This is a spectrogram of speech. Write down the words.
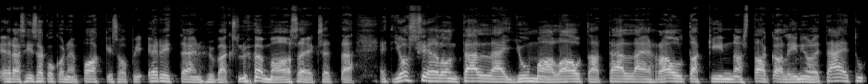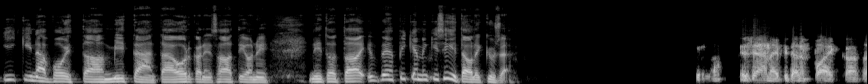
eräs isäkokoinen pakki sopi erittäin hyväksi lyömäaseeksi, että, että jos siellä on tällä jumalauta, tällä rautakinnas takalinjoille, tämä ei tule ikinä voittaa mitään tämä organisaatio, niin, niin tota, pikemminkin siitä oli kyse. Kyllä, ja sehän ei pitänyt paikkaansa.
